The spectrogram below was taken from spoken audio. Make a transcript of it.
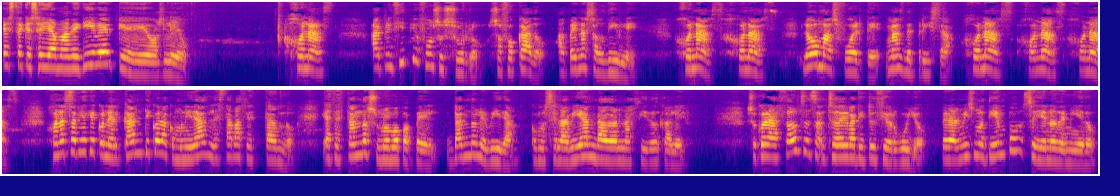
este que se llama The Giver, que os leo. Jonás. Al principio fue un susurro, sofocado, apenas audible. Jonás, Jonás. Luego más fuerte, más deprisa. Jonás, Jonás, Jonás. Jonás sabía que con el cántico la comunidad le estaba aceptando y aceptando su nuevo papel, dándole vida, como se le habían dado al nacido Caleb. Su corazón se ensanchó de gratitud y orgullo, pero al mismo tiempo se llenó de miedo.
